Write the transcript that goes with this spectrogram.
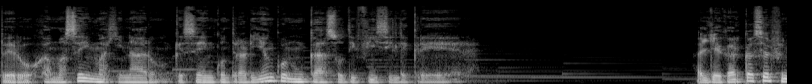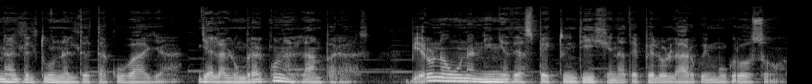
pero jamás se imaginaron que se encontrarían con un caso difícil de creer. Al llegar casi al final del túnel de Tacubaya y al alumbrar con las lámparas, vieron a una niña de aspecto indígena de pelo largo y mugroso.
